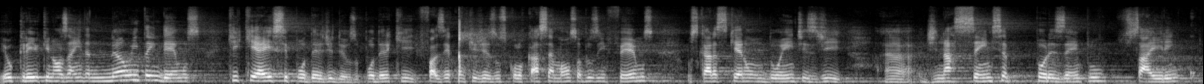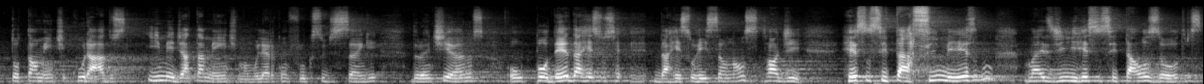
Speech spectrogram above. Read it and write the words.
Eu creio que nós ainda não entendemos o que, que é esse poder de Deus, o poder que fazia com que Jesus colocasse a mão sobre os enfermos, os caras que eram doentes de, uh, de nascença, por exemplo, saírem totalmente curados imediatamente, uma mulher com fluxo de sangue durante anos, ou o poder da, da ressurreição não só de ressuscitar a si mesmo, mas de ressuscitar os outros.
